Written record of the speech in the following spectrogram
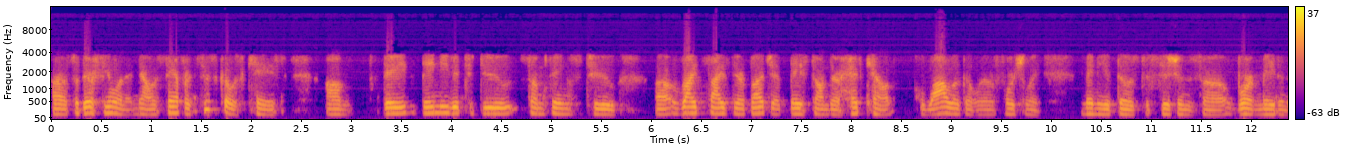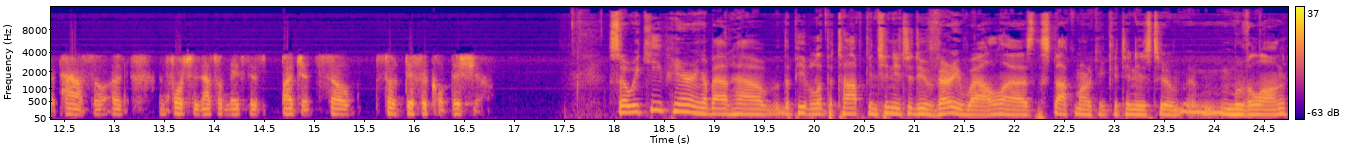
Uh, so they're feeling it. Now, in San Francisco's case, um, they they needed to do some things to uh, right size their budget based on their headcount a while ago, and unfortunately, many of those decisions uh, weren't made in the past. So, uh, unfortunately, that's what makes this budget so so difficult this year. So we keep hearing about how the people at the top continue to do very well uh, as the stock market continues to move along,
